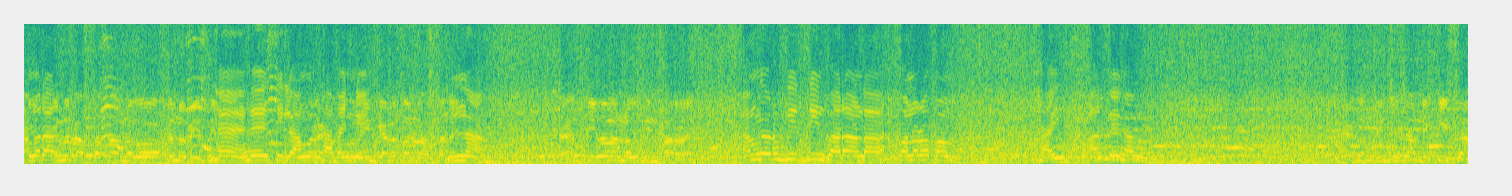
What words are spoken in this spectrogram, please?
আমরা আর- হ্যাঁ হয়েছিল আমার খাবার নেই। না। আমার বির দিন পার আমরা কোনো রকম খাই। আর কে খাব? এখন দিন শেষে আপনি কি চান?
